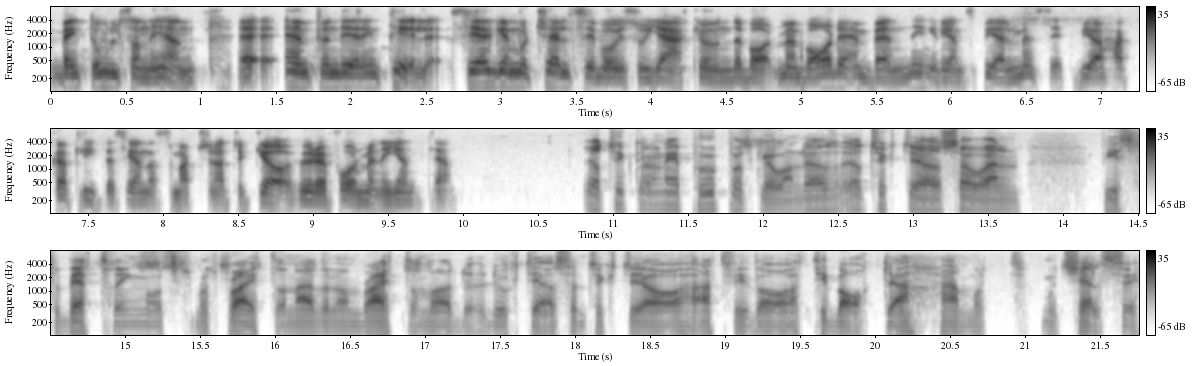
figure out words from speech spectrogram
Bengt Olsson igen. Eh, en fundering till. Segern mot Chelsea var ju så jäkla underbar, men var det en vändning rent spelmässigt? Vi har hackat lite senaste matcherna tycker jag. Hur är formen egentligen? Jag tycker den är på uppåtgående. Jag tyckte jag såg en viss förbättring mot, mot Brighton, även om Brighton var duktiga. Sen tyckte jag att vi var tillbaka här mot, mot Chelsea.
